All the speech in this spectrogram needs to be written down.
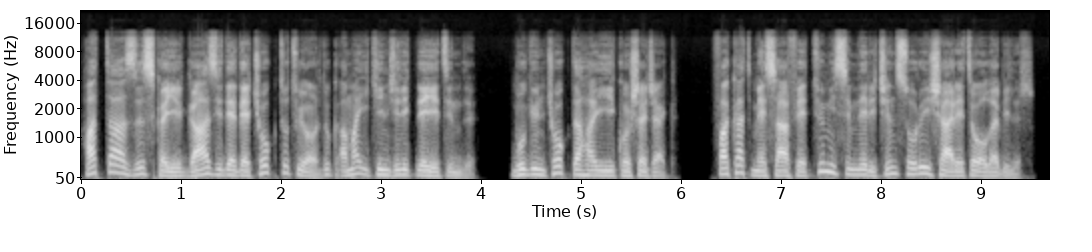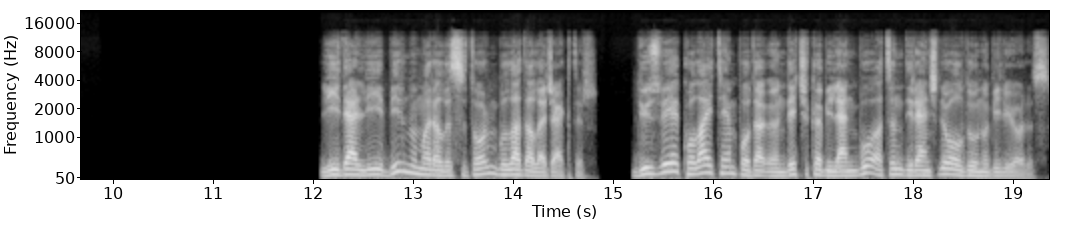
Hatta Zıska'yı Gazi'de de çok tutuyorduk ama ikincilikle yetindi. Bugün çok daha iyi koşacak. Fakat mesafe tüm isimler için soru işareti olabilir. Liderliği bir numaralı Storm Blood alacaktır. Düzlüğe kolay tempoda önde çıkabilen bu atın dirençli olduğunu biliyoruz.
